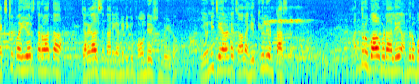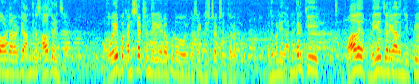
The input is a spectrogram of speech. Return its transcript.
నెక్స్ట్ ఫైవ్ ఇయర్స్ తర్వాత జరగాల్సిన దానికి అన్నిటికీ ఫౌండేషన్ వేయడం ఇవన్నీ చేయాలంటే చాలా హెర్క్యూలియన్ టాస్క్ అది. అందరూ బాగుపడాలి అందరూ బాగుండాలంటే అందరూ సహకరించాలి. ఒకవైపు కన్స్ట్రక్షన్ జరిగేటప్పుడు ఇంకోసైడ్ డిస్ట్రక్షన్ జరగకూడదు. ఎందుకంటే ఇది అందరికీ బాగా మేలు జరగాలని చెప్పి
